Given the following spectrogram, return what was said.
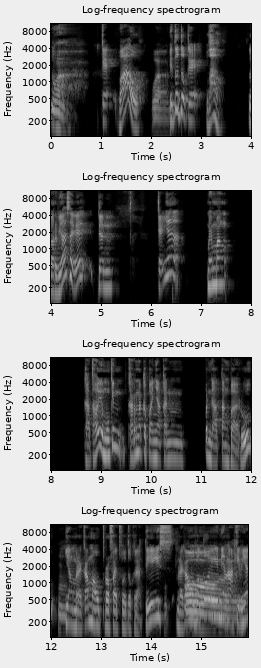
Wah, kayak wow. wah. itu tuh kayak wow luar biasa ya dan kayaknya memang nggak tahu ya mungkin karena kebanyakan pendatang baru Hmm. yang mereka mau provide foto gratis, mereka mau Oh, fotoin yang iya, akhirnya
